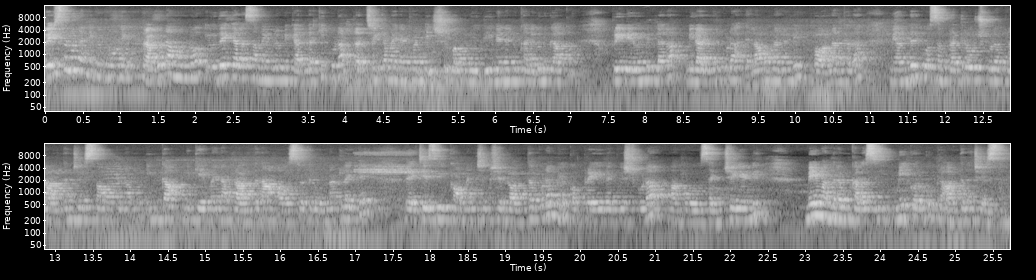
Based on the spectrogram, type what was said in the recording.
వేస్తున్నానండి గుడ్ మార్నింగ్ ప్రభునామంలో ఈ ఉదయకాల సమయంలో మీకు అందరికీ కూడా ప్రత్యేకమైనటువంటి శుభములు దీవెనలు కలుగును గాక. ప్రియ దేవుని మీరు అందరూ కూడా ఎలా ఉన్నారండి? బాగున్నారు కదా? మీ అందరి కోసం ప్రతిరోజు కూడా ప్రార్థన చేస్తూ ఉంటున్నాము. ఇంకా మీకు ఏమైనా ప్రార్థన అవసరతలు ఉన్నట్లయితే దయచేసి కామెంట్ సెక్షన్లో అంతా కూడా మీ యొక్క ప్రేయర్ రిక్వెస్ట్ కూడా మాకు సెండ్ చేయండి. మేమందరం కలిసి మీ కొరకు ప్రార్థన చేస్తాం.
